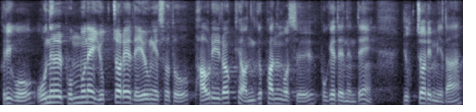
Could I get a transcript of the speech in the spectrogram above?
그리고 오늘 본문의 6절의 내용에서도 바울이 이렇게 언급하는 것을 보게 되는데 6절입니다.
